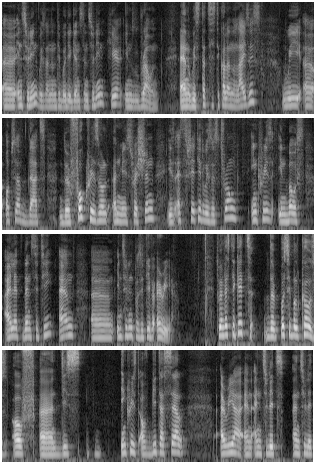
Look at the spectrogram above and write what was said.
uh, insulin, with an antibody against insulin, here in brown. And with statistical analysis, we uh, observed that the focresol administration is associated with a strong increase in both islet density and um, insulin positive area. To investigate the possible cause of uh, this increase of beta cell area and insulin, insulin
